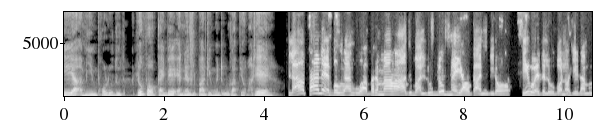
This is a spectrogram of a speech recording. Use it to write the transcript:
ရေးရအမည်ဖော်လို့သူ လုတ်ဖို့ကင်ပဲ NLD ပါတီဝင်တူကပြောပါတယ်လာဖမ်းတဲ့ပုံစံကပထမကသူကလူလွတ်နှစ်ယောက်ကနေပြီးတော့ဈေးဝယ်တယ်လို့ပေါ့နော်ရေတံမှု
